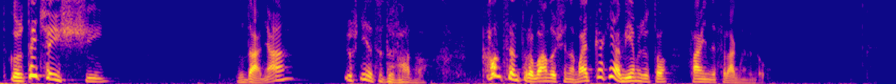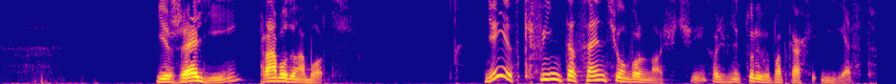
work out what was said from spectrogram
Tylko, że tej części zdania już nie cytowano. Skoncentrowano się na majtkach. Ja wiem, że to fajny fragment był. Jeżeli prawo do aborcji nie jest kwintesencją wolności, choć w niektórych wypadkach jest,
